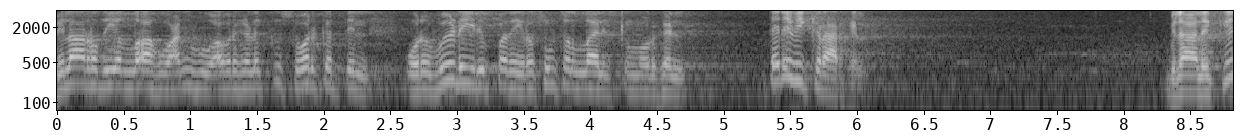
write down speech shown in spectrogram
பிலால் ரதியல்லாஹு அன்ஹு அவர்களுக்கு சுவர்க்கத்தில் ஒரு வீடு இருப்பதை ரசூல் சல்லா அலிஸ்லாம் அவர்கள் தெரிவிக்கிறார்கள். பிலாலுக்கு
